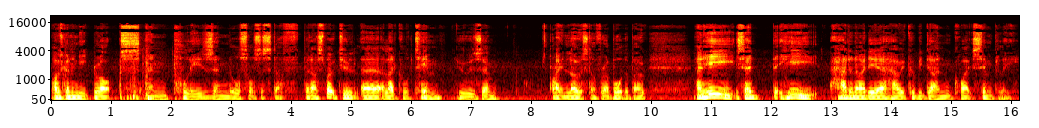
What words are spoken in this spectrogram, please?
I was going to need blocks and pulleys and all sorts of stuff. But I spoke to uh, a lad called Tim, who was um, right in Lowestoft where I bought the boat. And he said that he had an idea how it could be done quite simply.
